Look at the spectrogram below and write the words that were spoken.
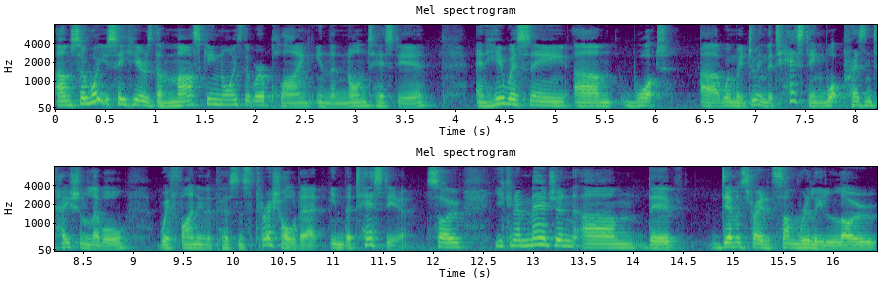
Um, so what you see here is the masking noise that we're applying in the non-test ear, and here we're seeing um, what, uh, when we're doing the testing, what presentation level we're finding the person's threshold at in the test ear. So you can imagine um, they've demonstrated some really low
